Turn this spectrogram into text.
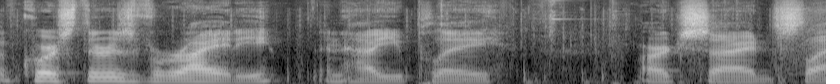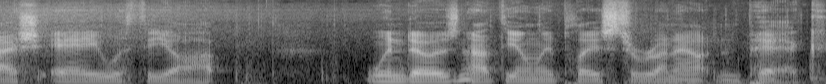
Of course, there is variety in how you play arch side slash A with the op. Window is not the only place to run out and pick.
